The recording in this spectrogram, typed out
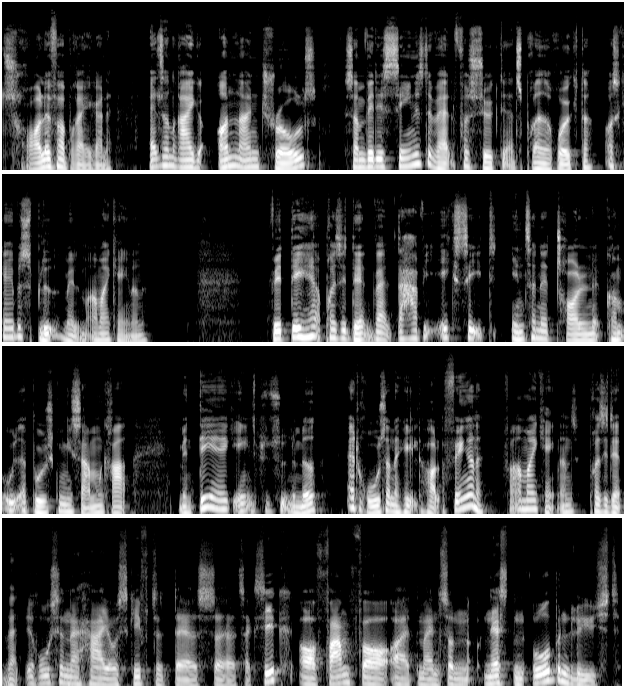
Troldefabrikkerne, altså en række online trolls, som ved det seneste valg forsøgte at sprede rygter og skabe splid mellem amerikanerne. Ved det her præsidentvalg, der har vi ikke set internettrollene komme ud af busken i samme grad, men det er ikke ens betydende med, at russerne helt holder fingrene fra amerikanernes præsidentvalg. Russerne har jo skiftet deres uh, taktik, og frem for at man sådan næsten åbenlyst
